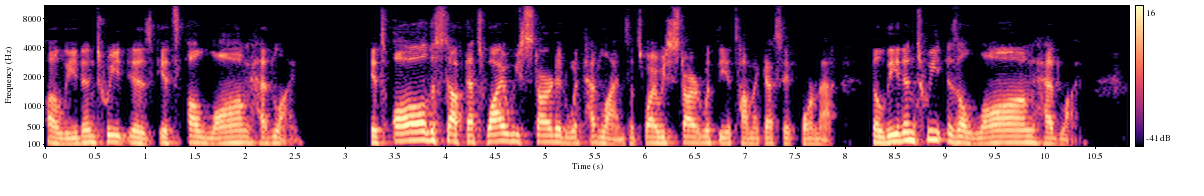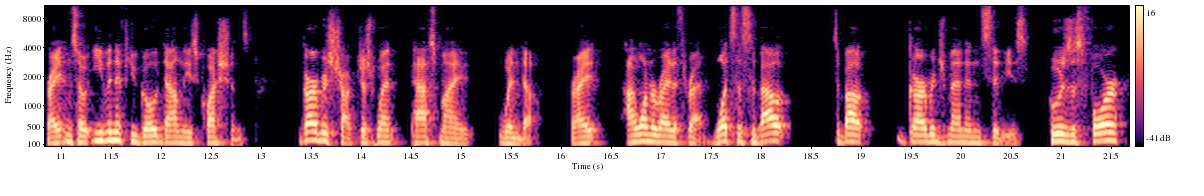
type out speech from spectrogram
a lead in tweet is it's a long headline. It's all the stuff. That's why we started with headlines. That's why we start with the atomic essay format. The lead in tweet is a long headline, right? And so even if you go down these questions, garbage truck just went past my window, right? I want to write a thread. What's this about? It's about garbage men in cities. Who is this for?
